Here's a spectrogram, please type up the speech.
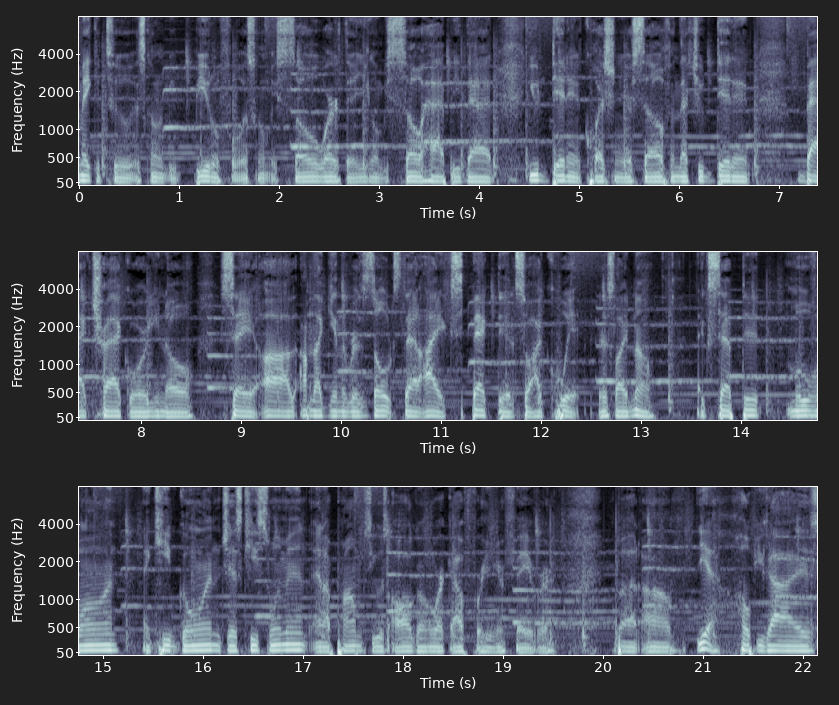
make it to, it's going to be beautiful. It's going to be so worth it. You're going to be so happy that you didn't question yourself and that you didn't backtrack or you know say, "Ah, I'm not getting the results that I expected, so I quit." It's like no accept it, move on, and keep going. Just keep swimming, and I promise you, it's all going to work out for you in your favor. But um, yeah, hope you guys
